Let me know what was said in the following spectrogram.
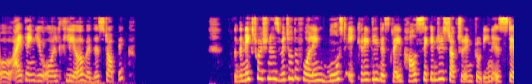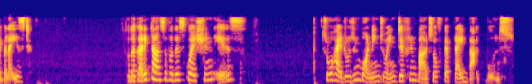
uh, I think you all clear with this topic. The next question is which of the following most accurately describe how secondary structure in protein is stabilized? So the correct answer for this question is through hydrogen bonding join different parts of peptide backbones.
